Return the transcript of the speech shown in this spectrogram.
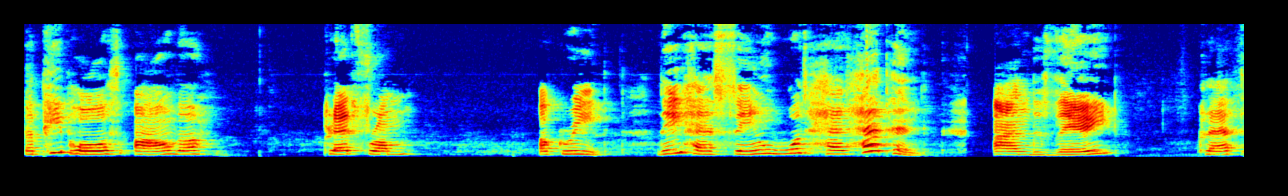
The people on the platform agreed. They had seen what had happened, and they clapped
